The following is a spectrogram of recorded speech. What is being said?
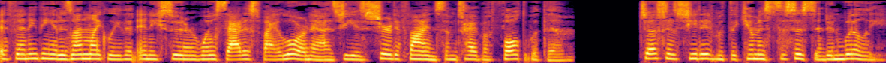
If anything it is unlikely that any suitor will satisfy Lorna as she is sure to find some type of fault with them. Just as she did with the chemist's assistant and Willie.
